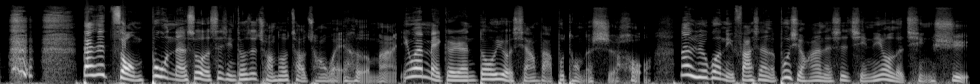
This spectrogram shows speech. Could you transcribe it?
但是总不能所有的事情都是床头吵床尾和嘛，因为每个人都有想法不同的时候。那如果你发生了不喜欢的事情，你有了情绪，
